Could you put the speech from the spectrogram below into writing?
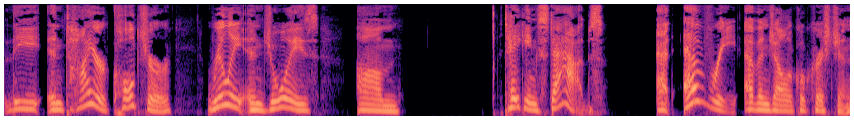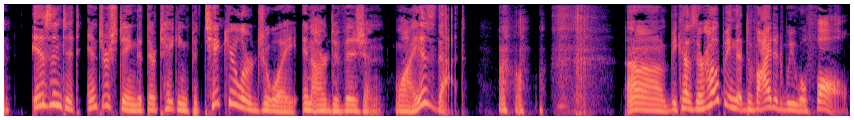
the entire culture really enjoys um, taking stabs at every evangelical Christian, isn't it interesting that they're taking particular joy in our division? Why is that? uh, because they're hoping that divided we will fall.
